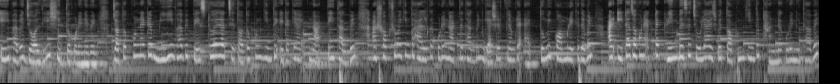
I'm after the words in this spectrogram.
এইভাবে জল দিয়ে সিদ্ধ করে নেবেন। যতক্ষণ না এটা মিহিভাবে পেস্ট হয়ে যাচ্ছে, ততক্ষণ কিন্তু এটাকে নাড়তেই থাকবেন। আর সবসময় কিন্তু হালকা করে নাড়তে থাকবেন। গ্যাসের ফ্লেমটা একদমই কম রেখে দেবেন। আর এটা যখন একটা ক্রিম বেসে চলে আসবে, তখন কিন্তু ঠান্ডা করে নিতে হবে।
